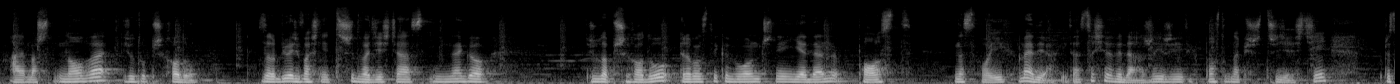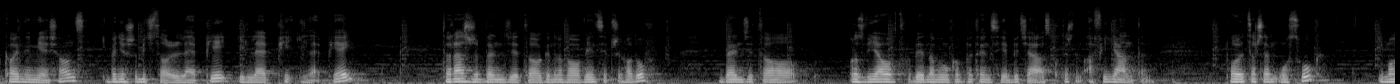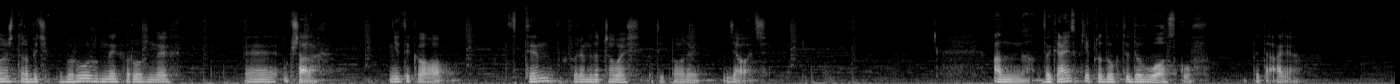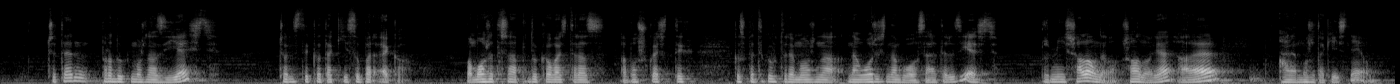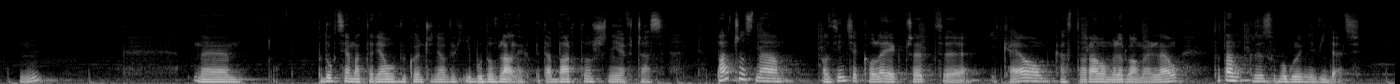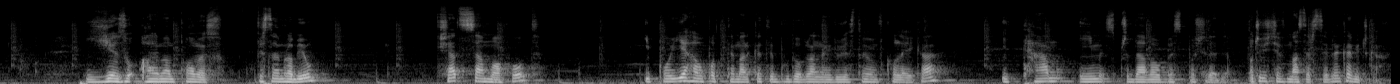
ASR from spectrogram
ale masz nowe źródło przychodu. Zrobiłeś właśnie 3,20 z innego źródła przychodu, robiąc tylko wyłącznie jeden post na swoich mediach. I teraz co się wydarzy, jeżeli tych postów napiszesz 30 przez kolejny miesiąc i będziesz robić to lepiej i lepiej i lepiej, to raz, że będzie to generowało więcej przychodów, będzie to rozwijało w Tobie nową kompetencję bycia skutecznym afiliantem, polecaczem usług i możesz to robić w różnych, różnych e, obszarach. Nie tylko w tym, w którym zacząłeś do tej pory działać. Anna, wegańskie produkty do włosków. Pyta Ania. Czy ten produkt można zjeść, czy on jest tylko taki super eko? Bo może trzeba produkować teraz, albo szukać tych kosmetyków, które można nałożyć na włosy, ale też zjeść. Brzmi szalone, szalono, nie? Ale, ale może takie istnieją. Hmm? Produkcja materiałów wykończeniowych i budowlanych, pyta Bartosz Niewczas. Patrząc na na zdjęcie kolejek przed e, Ikeą, Castorama, Leroy Merlin, to tam kryzysu w ogóle nie widać. Jezu, ale mam pomysł. Wiesz co bym robił? Wsiadł samochód i pojechał pod te markety budowlane, gdzie ludzie stoją w kolejkach i tam im sprzedawał bezpośrednio. Oczywiście w maseczce, w rękawiczkach.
